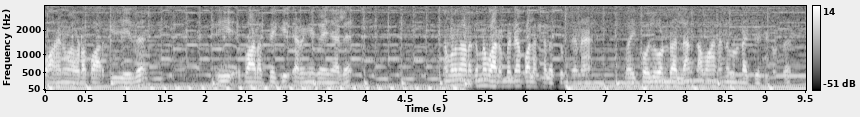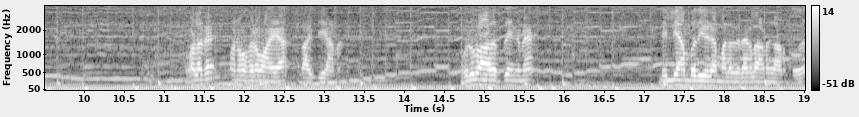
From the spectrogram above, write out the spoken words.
വാഹനം അവിടെ പാർക്ക് ചെയ്ത് ഈ പാടത്തേക്ക് ഇറങ്ങിക്കഴിഞ്ഞാൽ നമ്മൾ നടക്കുന്ന വരമ്പിന്റെ പല സ്ഥലത്തും ഇങ്ങനെ വൈക്കോൽ കൊണ്ടെല്ലാം കമാനങ്ങൾ ഉണ്ടാക്കി വെച്ചിട്ടുണ്ട്. വളരെ മനോഹരമായ കാഴ്ചയാണ്. ഒരു ഭാഗത്ത് ഇങ്ങനെ നെല്ലിയാമ്പതിയുടെ മലനിരകളാണ് കാണുന്നത്.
